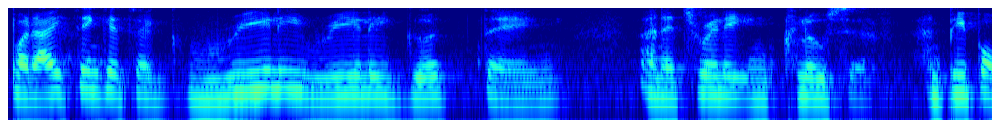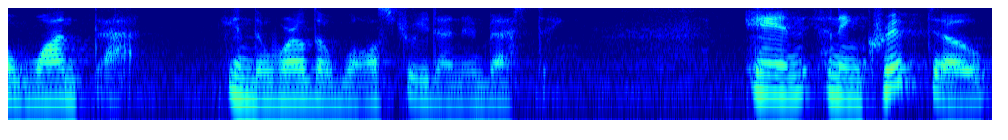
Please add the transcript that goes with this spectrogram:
But I think it's a really, really good thing, and it's really inclusive, and people want that in the world of Wall Street and investing. And, and in crypto,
